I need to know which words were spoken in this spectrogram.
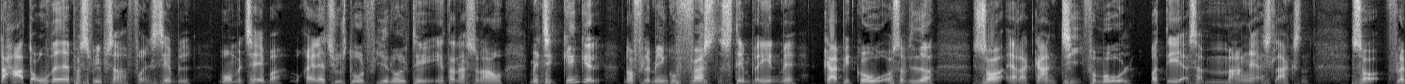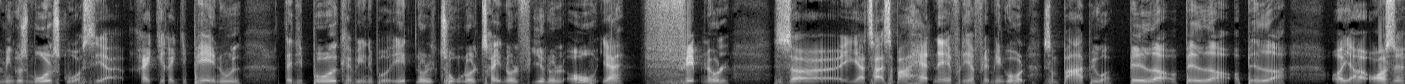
Der har dog været et par svipser, for eksempel hvor man taber relativt stort 4-0 til International. Men til gengæld, når Flamengo først stempler ind med Gabigol og så videre, så er der garanti for mål, og det er altså mange af slagsen. Så Flamingos målscore ser rigtig, rigtig pæn ud, da de både kan vinde både 1-0, 2-0, 3-0, 4-0 og ja, 5-0. Så jeg tager altså bare hatten af for det her Flamingo-hold, som bare bliver bedre og bedre og bedre. Og jeg er også,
